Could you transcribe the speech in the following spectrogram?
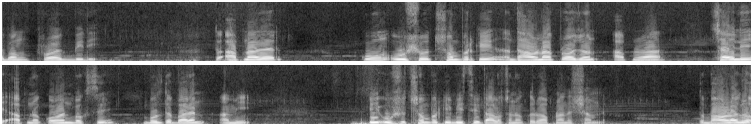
এবং প্রয়োগবিধি। তো আপনাদের কোন ঔষধ সম্পর্কে ধারণা প্রয়োজন আপনারা চাইলে আপনার কমেন্ট বক্সে বলতে পারেন, আমি এই ওষুধ সম্পর্কে বিস্তারিত আলোচনা করব আপনাদের সামনে। তো ভালো লাগলে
